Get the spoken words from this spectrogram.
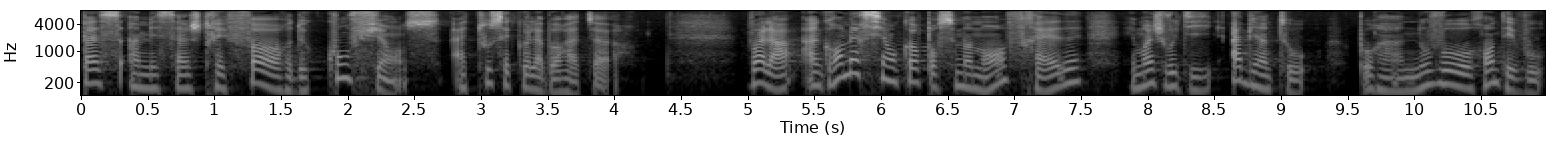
passe un message très fort de confiance à tous ses collaborateurs. Voilà, un grand merci encore pour ce moment, Fred, et moi je vous dis à bientôt pour un nouveau rendez-vous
